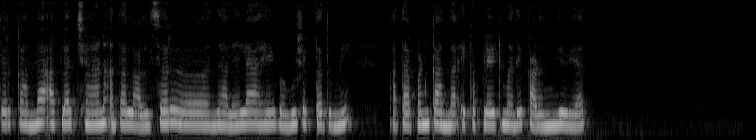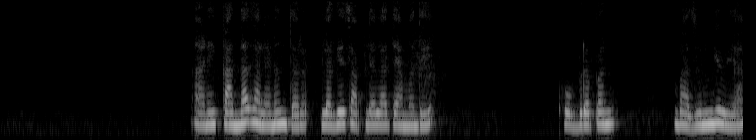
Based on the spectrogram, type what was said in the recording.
तर कांदा आपला छान आता लालसर झालेला आहे. बघू शकता तुम्ही. आता आपण कांदा एका प्लेटमध्ये काढून घेऊयात. आणि कांदा झाल्यानंतर लगेच आपल्याला त्यामध्ये खोबरं पण भाजून घेऊया.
